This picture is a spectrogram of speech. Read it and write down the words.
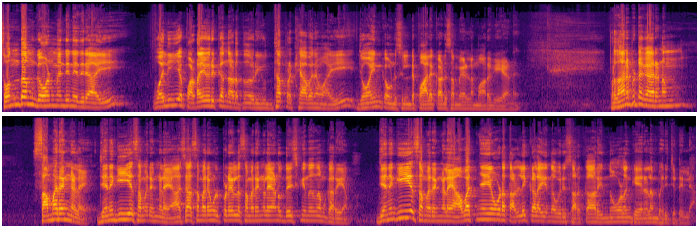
സ്വന്തം ഗവൺമെന്റിനെതിരായി വലിയ പടയൊരുക്കം നടത്തുന്ന ഒരു യുദ്ധപ്രഖ്യാപനമായി ജോയിന്റ് കൗൺസിലിന്റെ പാലക്കാട് സമ്മേളനം മാറുകയാണ്. പ്രധാനപ്പെട്ട കാരണം സമരങ്ങളെ ജനകീയ സമരങ്ങളെ ആശാസമരം ഉൾപ്പെടെയുള്ള സമരങ്ങളെയാണ് ഉദ്ദേശിക്കുന്നത് നമുക്കറിയാം. ജനകീയ സമരങ്ങളെ അവജ്ഞയോടെ തള്ളിക്കളയുന്ന ഒരു സർക്കാർ ഇന്നോളം കേരളം ഭരിച്ചിട്ടില്ല.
